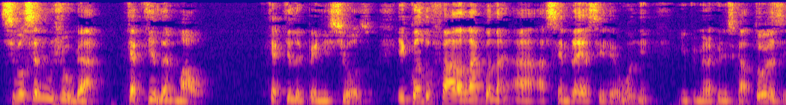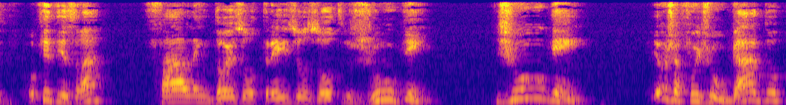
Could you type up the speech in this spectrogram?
se você não julgar que aquilo é mal, que aquilo é pernicioso? E quando fala lá, quando a, a Assembleia se reúne, em 1 Coríntios 14, o que diz lá? Falem dois ou três e os outros julguem. Julguem. Eu já fui julgado,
